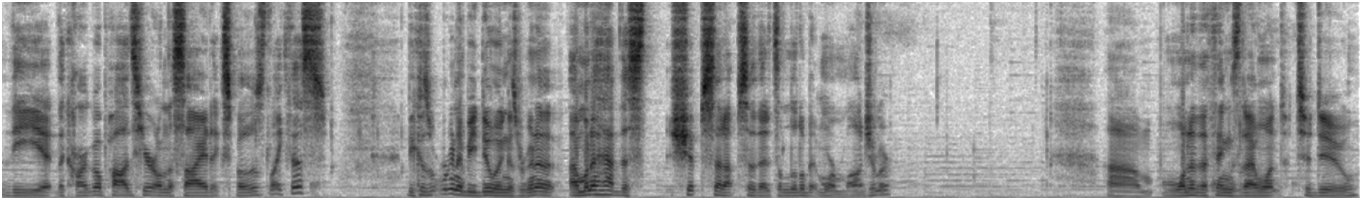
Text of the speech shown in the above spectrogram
the the cargo pods here on the side exposed like this because what we're going to be doing is we're going to I'm going to have this ship set up so that it's a little bit more modular. Um, one of the things that I want to do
